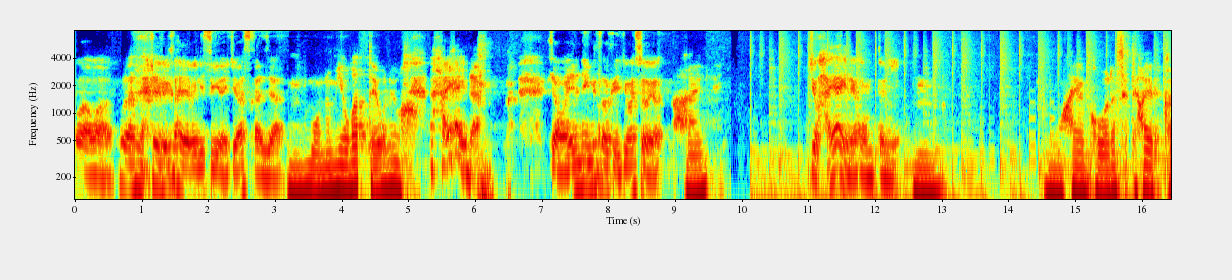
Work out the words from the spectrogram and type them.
まあまあ、なるべく早めに次の行きますか、じゃあ。うん、もう飲み終わったよ、俺は。早いな。じゃあもうエンディングトーク行きましょうよ。はい。今日早いね、本当に。うん。もう早く終わらせて早く帰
